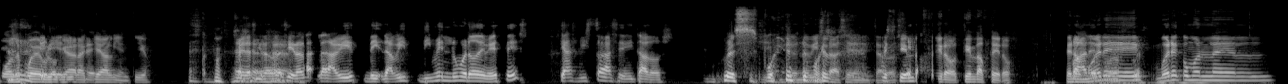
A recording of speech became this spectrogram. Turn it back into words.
¿Cómo se puede ¿Qué bloquear aquí a alguien, tío? Pero si no, si no, la- la David, David, dime el número de veces que has visto la Sirenita 2. Pues, Yo, pues, yo no he visto pues- la Sirenita pues 2. tienda cero, tienda cero. Pero Vale, muere, bueno, pues- muere como en, el,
